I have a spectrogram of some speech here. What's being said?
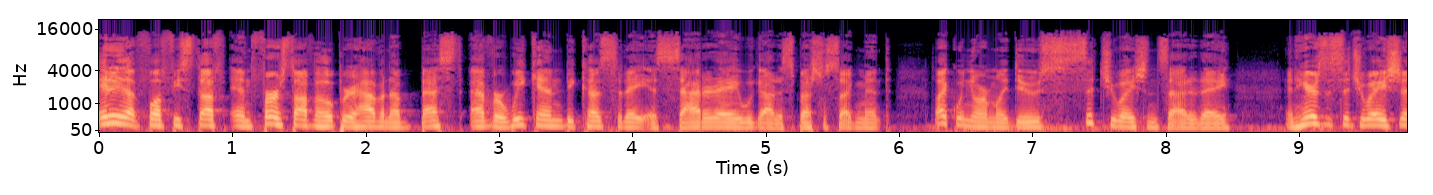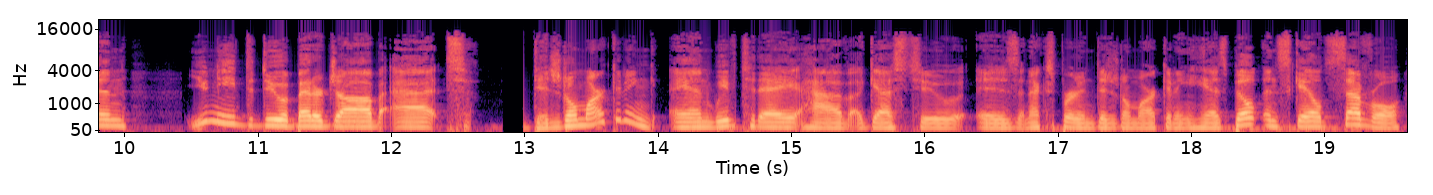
any of that fluffy stuff. And first off, I hope you're having a best ever weekend because today is Saturday. We got a special segment like we normally do, Situation Saturday. And here's the situation you need to do a better job at digital marketing. And we've today have a guest who is an expert in digital marketing. He has built and scaled several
